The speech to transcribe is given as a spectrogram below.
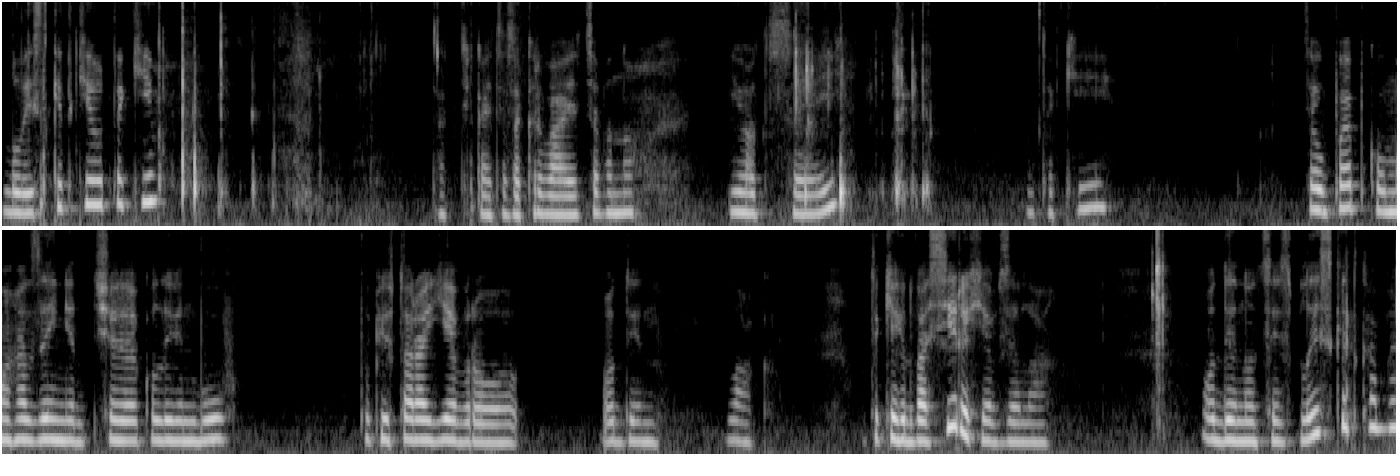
Блискітки отакі. Так, чекайте, закривається воно. І оцей. Отакий. Це у Пепко в магазині, ще коли він був по півтора євро один лак. Отаких два сірих я взяла. Один оцей з блискітками.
